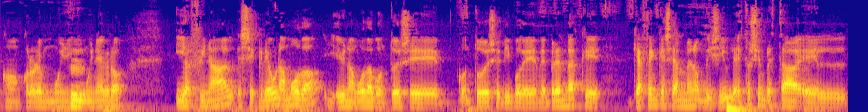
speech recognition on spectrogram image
con colores muy, hmm. muy negros y al final se crea una moda y hay una moda con todo ese, con todo ese tipo de, prendas que, hacen que sean menos visibles. Esto siempre está el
